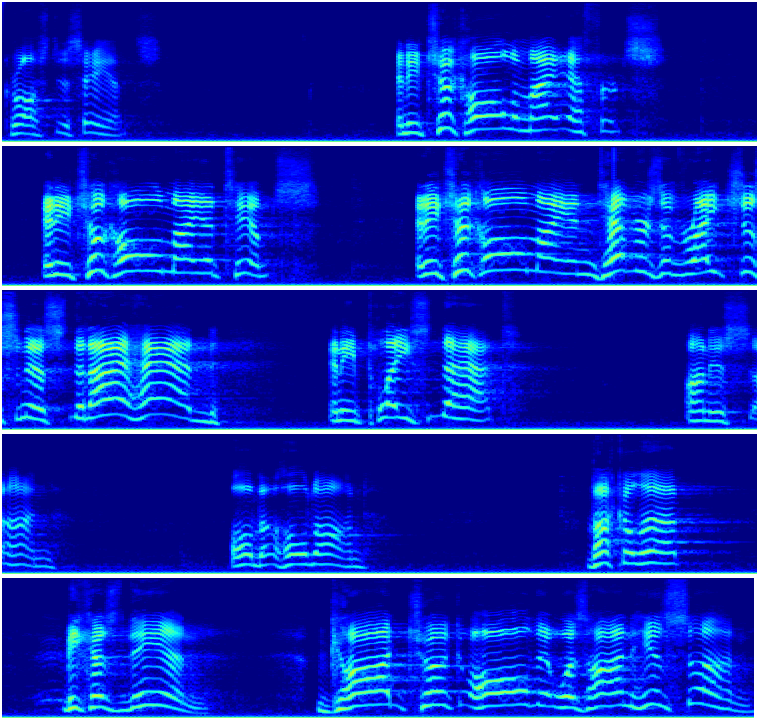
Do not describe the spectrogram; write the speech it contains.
crossed his hands. And he took all of my efforts, and he took all my attempts, and he took all my endeavors of righteousness that I had, and he placed that on his son. Oh, but hold on. Buckle up, because then God took all that was on his son,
